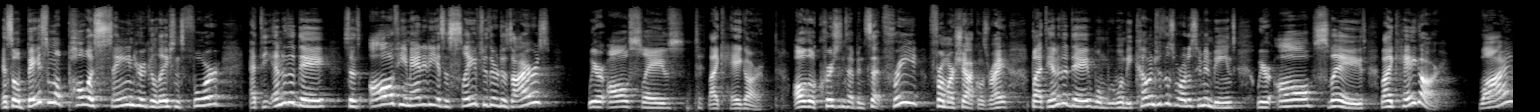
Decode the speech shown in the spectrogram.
And so, based on what Paul is saying here in Galatians 4, at the end of the day, since all of humanity is a slave to their desires, we are all slaves to, like Hagar. Although Christians have been set free from our shackles, right? But at the end of the day, when we, when we come into this world as human beings, we are all slaves like Hagar. Why?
